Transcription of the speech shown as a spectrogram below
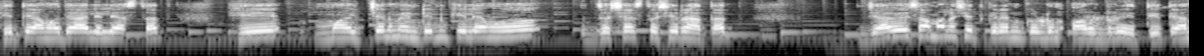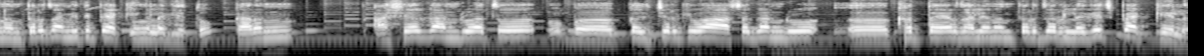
हे त्यामध्ये आलेले असतात. हे मॉइश्चर मेंटेन केल्यामुळं जशाच तसे राहतात. ज्यावेळेस आम्हाला शेतकऱ्यांकडून ऑर्डर येते त्यानंतरच आम्ही ती पॅकिंगला घेतो. कारण अशा गांडुळाचं कल्चर किंवा असं गांडूळ खत तयार झाल्यानंतर जर लगेच पॅक केलं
